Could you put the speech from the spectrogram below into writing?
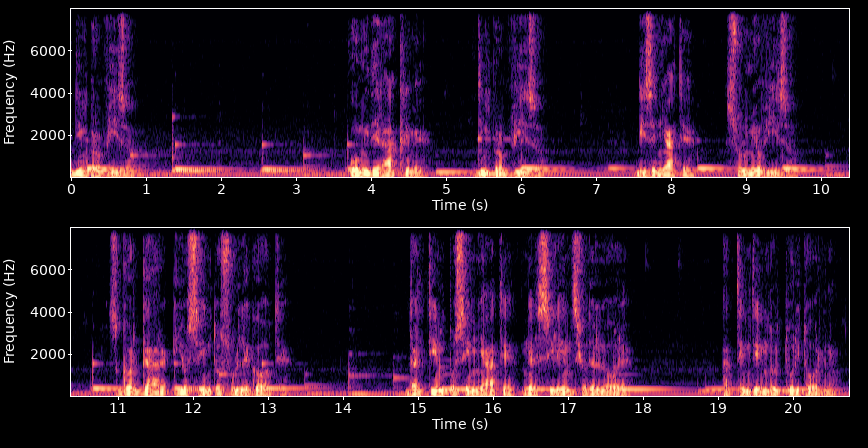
d'improvviso. Umide lacrime d'improvviso, disegnate sul mio viso, sgorgar io sento sulle gote, dal tempo segnate nel silenzio dell'ore, attendendo il tuo ritorno.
